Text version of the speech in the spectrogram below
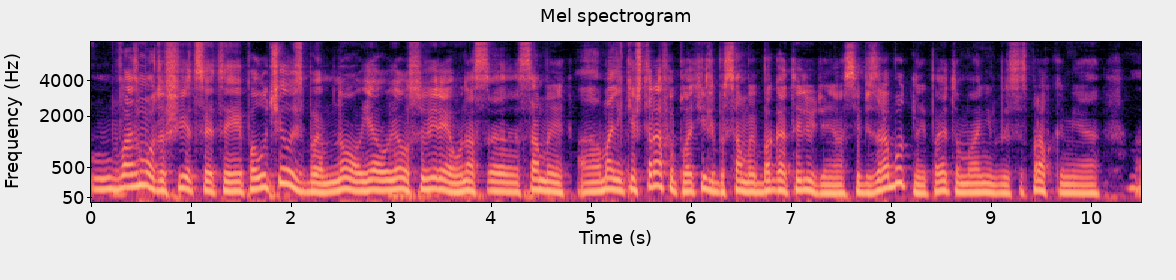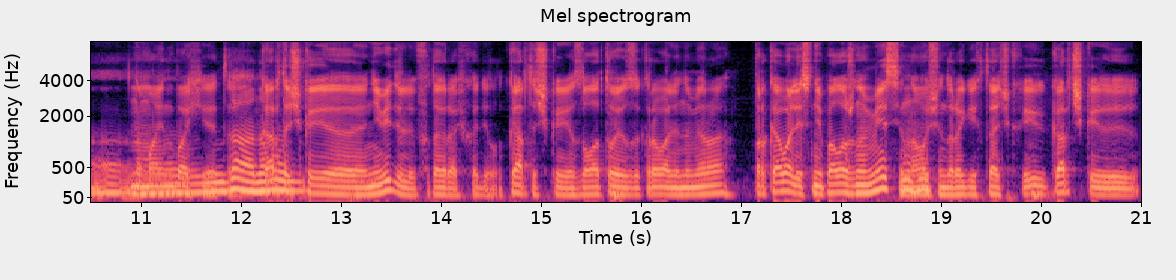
Возможно, в Швеции это и получилось бы, но я, я вас уверяю, у нас э, самые э, маленькие штрафы платили бы самые богатые люди, они все безработные, поэтому они бы со справками... Э, на Майнбахе это да, карточкой не видели? Фотографии ходила? Карточкой золотой закрывали номера парковались в неположенном месте угу. на очень дорогих тачках и карточкой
